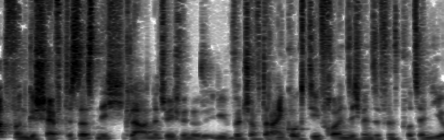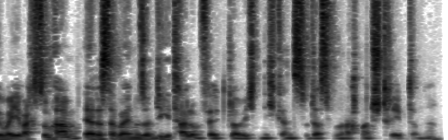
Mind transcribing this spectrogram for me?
Art von Geschäft ist das nicht klar natürlich, wenn du in die Wirtschaft reinguckst, die freuen sich, wenn sie fünf Prozent Year-over-Year Wachstum haben. Ja, das ist aber in unserem Digitalumfeld, glaube ich, nicht ganz so das, wonach man strebt dann. Ne?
